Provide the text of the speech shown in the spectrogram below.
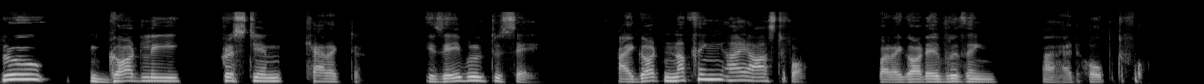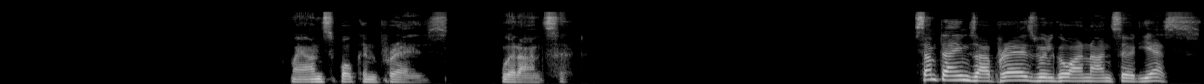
True godly Christian character is able to say, I got nothing I asked for, but I got everything I had hoped for. My unspoken prayers were answered. Sometimes our prayers will go unanswered, yes,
